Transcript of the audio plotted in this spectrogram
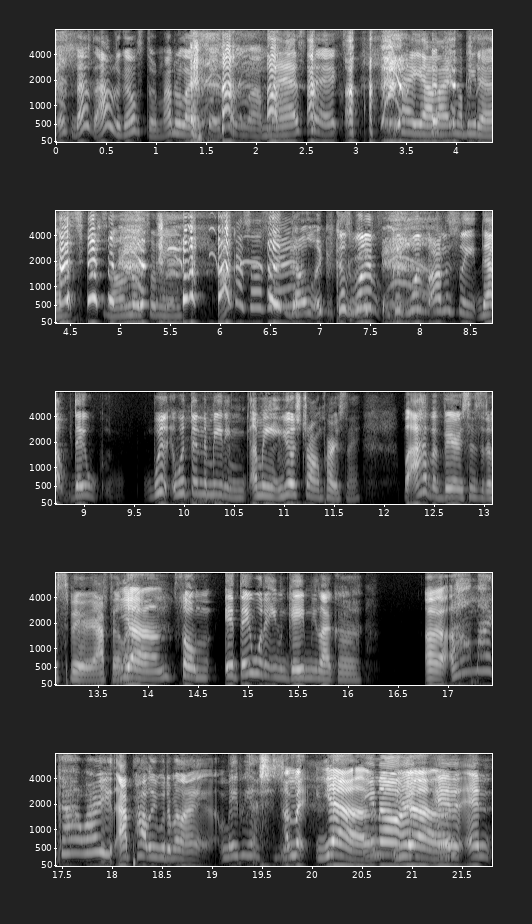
That's, that's I would ghosted them. I'd have like them a mass text. Hey, y'all I ain't gonna be there. Don't look for me. Don't look Because for what if? Because what? if, Honestly, that they within the meeting. I mean, you're a strong person, but I have a very sensitive spirit. I feel like. Yeah. So if they would have even gave me like a, uh, oh my god, why are you? I probably would have been like, maybe I should. Just, I mean, yeah, you know, yeah, and, and and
